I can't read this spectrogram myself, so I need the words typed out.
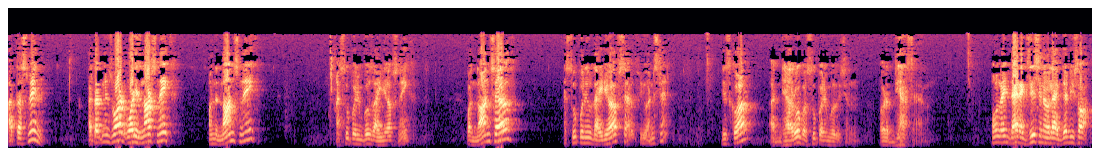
Atasmin. Atat means what? What is not snake? On the non-snake, I superimpose the idea of snake. For non-self, Superimpose the idea of self. You understand? This is called adhyaropa superimposition or adhyasa. Alright, that exists in our life, that we saw.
